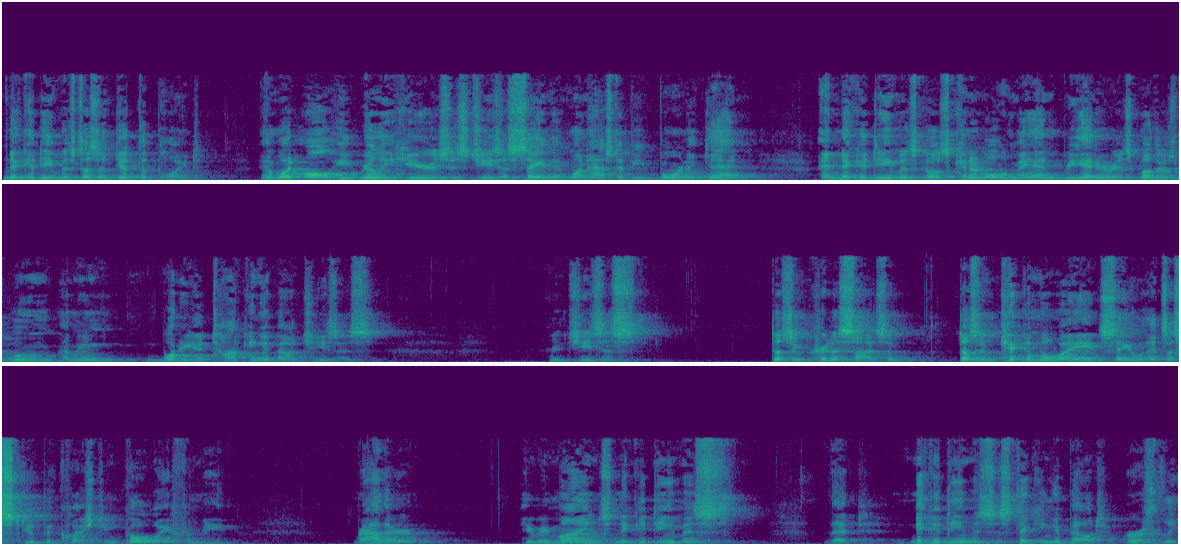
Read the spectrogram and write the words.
Nicodemus doesn't get the point. And what all he really hears is Jesus saying that one has to be born again. And Nicodemus goes, Can an old man re enter his mother's womb? I mean, what are you talking about, Jesus? And Jesus doesn't criticize him, doesn't kick him away and say, Well, that's a stupid question. Go away from me. Rather, he reminds Nicodemus that Nicodemus is thinking about earthly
